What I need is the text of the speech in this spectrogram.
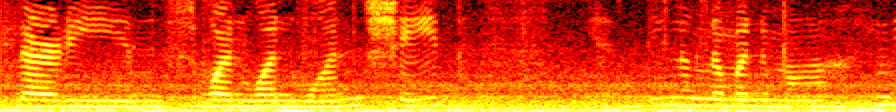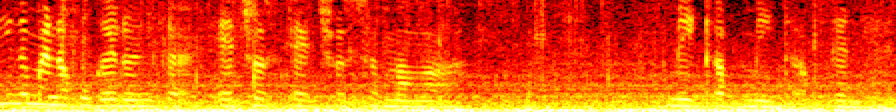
Clarins 111 shade. Yan, din lang naman ng mga, hindi naman ako ganun ka etchos-etchos sa mga makeup makeup ganyan.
